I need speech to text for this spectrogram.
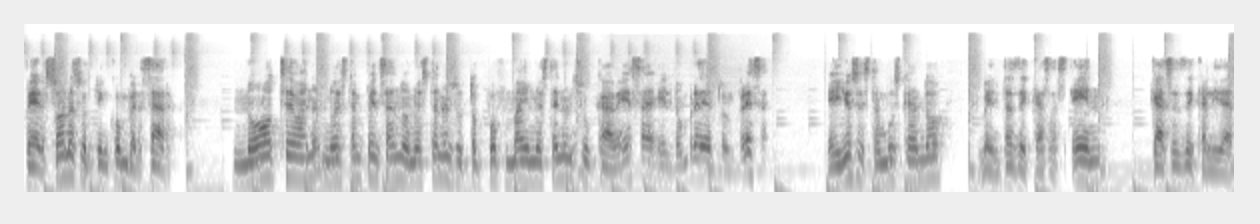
personas con quien conversar. No, se van, no están pensando, no están en su top of mind, no están en su cabeza el nombre de tu empresa. Ellos están buscando ventas de casas en, casas de calidad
